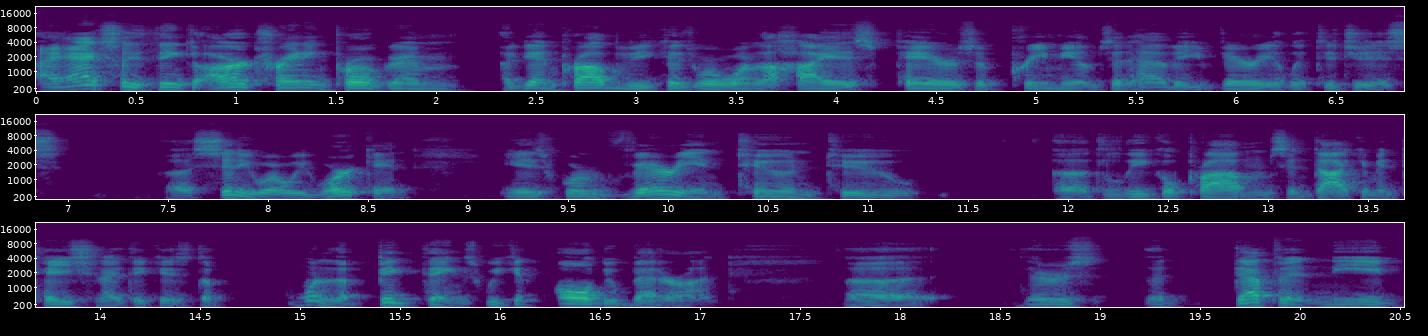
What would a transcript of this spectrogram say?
I actually think our training program again, probably because we're one of the highest payers of premiums and have a very litigious uh, city where we work in, is we're very in tune to uh, the legal problems and documentation. I think is the one of the big things we can all do better on. Uh, there's a definite need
